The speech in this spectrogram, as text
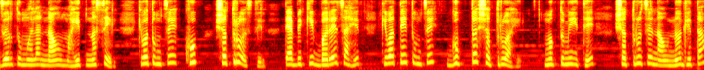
जर तुम्हाला नाव माहीत नसेल किंवा तुमचे खूप शत्रू असतील त्यापैकी बरेच आहेत किंवा ते तुमचे गुप्त शत्रू आहेत मग तुम्ही इथे शत्रूचे नाव न घेता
